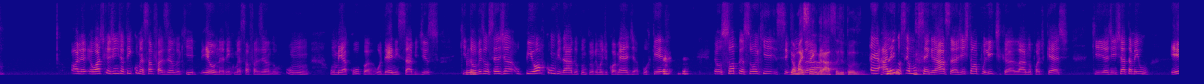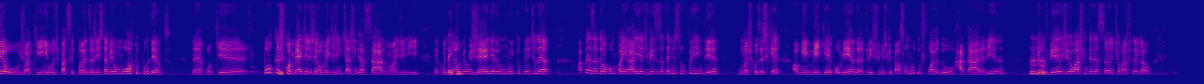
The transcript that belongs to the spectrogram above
Olha, eu acho que a gente já tem que começar fazendo aqui, eu, né, tenho que começar fazendo um, um meia-culpa, o Denis sabe disso, que hum. talvez eu seja o pior convidado para um programa de comédia, porque eu sou a pessoa que, segundo. Que é o mais sem graça de todos. É, além de eu ser muito sem graça, a gente tem uma política lá no podcast que a gente já está meio. Eu, o Joaquim, outros participantes, a gente está meio morto por dentro, né? Porque poucas comédias realmente a gente acha engraçado, morre de rir. Recomendo, não é o meu gênero muito predileto, apesar de eu acompanhar e às vezes até me surpreender com umas coisas que alguém meio que recomenda, aqueles filmes que passam muito fora do radar ali, né? Uhum. Eu vejo, eu acho interessante, eu acho legal.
